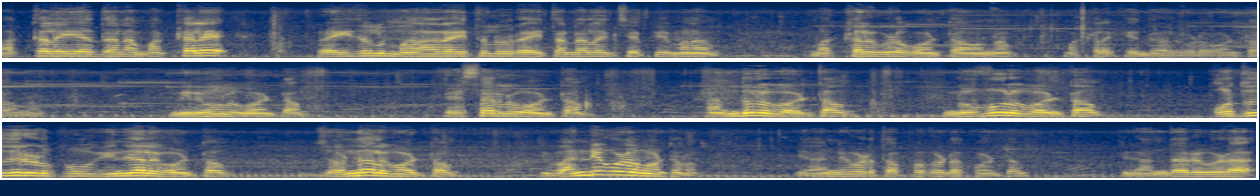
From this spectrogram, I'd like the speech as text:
మక్కలు వేయద్దన్న మక్కలే. రైతులు మన రైతులు రైతన్నలని చెప్పి మనం మక్కలు కూడా కొంటా ఉన్నాం. మక్కల కేంద్రాలు కూడా కొంటా ఉన్నాం. మినుములు కొంటాం. పెసర్లు కొంటాం. కందులు కొంటాం. నువ్వులు కొంటాం. పొద్దుతిరుడు పువ్వు గింజలు కొంటాం. జొన్నలు కొంటాం. ఇవన్నీ కూడా కొంటున్నాం. ఇవన్నీ కూడా తప్పకుండా కొంటాం. ఇది అందరూ కూడా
